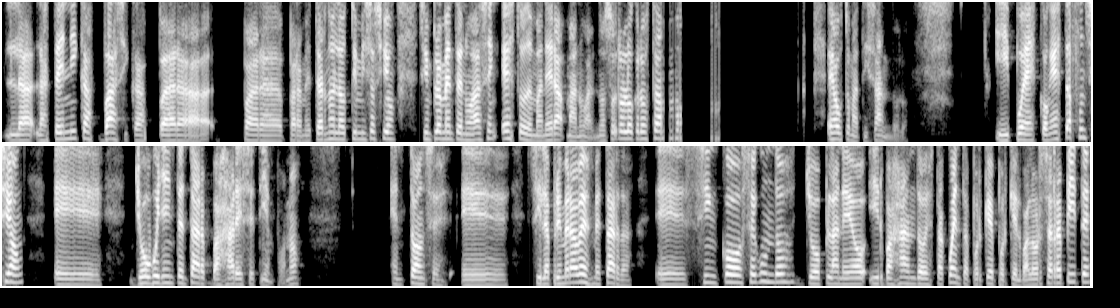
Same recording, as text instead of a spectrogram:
las técnicas básicas para, para, para, meternos en la optimización simplemente nos hacen esto de manera manual. Nosotros lo que lo estamos es automatizándolo. Y pues con esta función, eh, yo voy a intentar bajar ese tiempo, ¿no? Entonces, eh, si la primera vez me tarda 5 eh, segundos, yo planeo ir bajando esta cuenta. ¿Por qué? Porque el valor se repite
